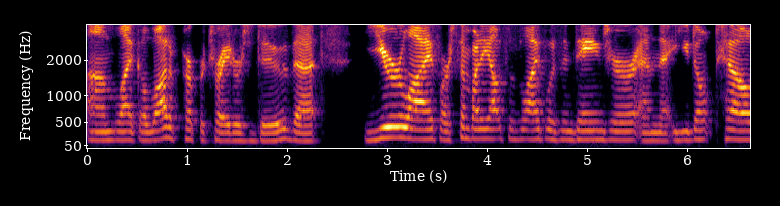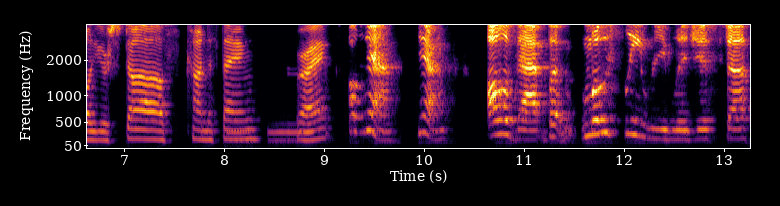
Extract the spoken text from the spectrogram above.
um, like a lot of perpetrators do that your life or somebody else's life was in danger and that you don't tell your stuff kind of thing mm-hmm. right oh yeah yeah all of that but mostly religious stuff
